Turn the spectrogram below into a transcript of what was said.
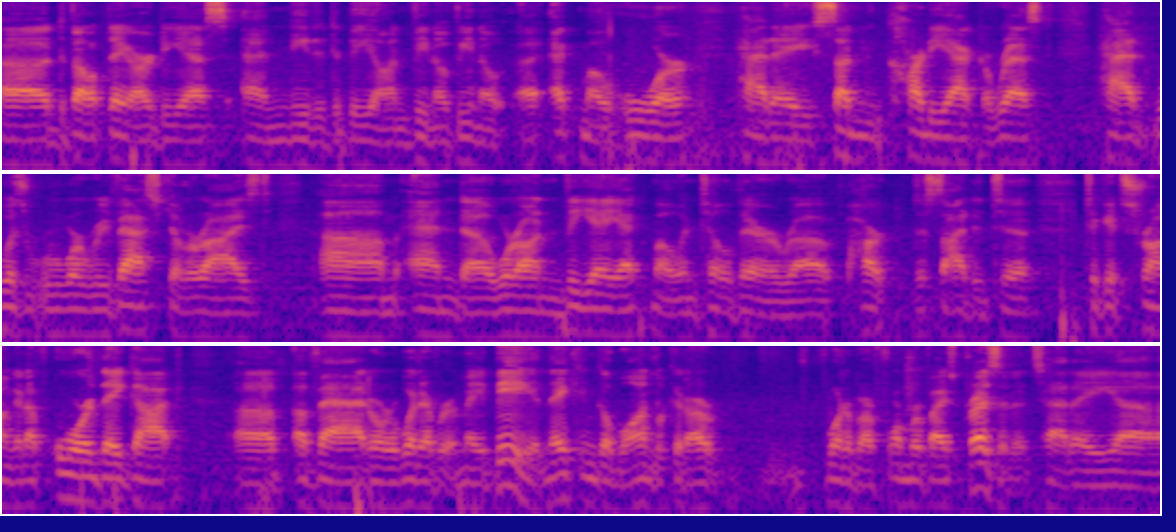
uh, developed ARDS and needed to be on veno veno uh, ECMO or had a sudden cardiac arrest, had was were revascularized um, and uh, were on VA ECMO until their uh, heart decided to to get strong enough, or they got uh, a VAD or whatever it may be, and they can go on. Look at our one of our former vice presidents had a uh,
